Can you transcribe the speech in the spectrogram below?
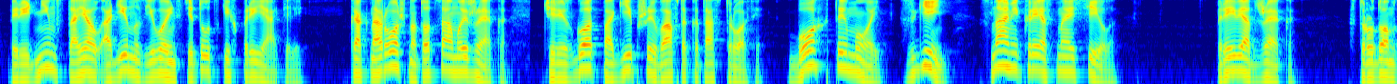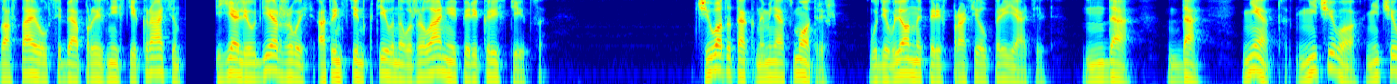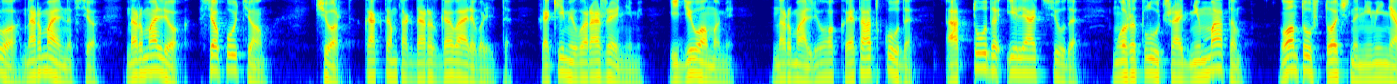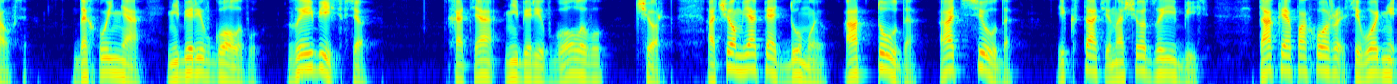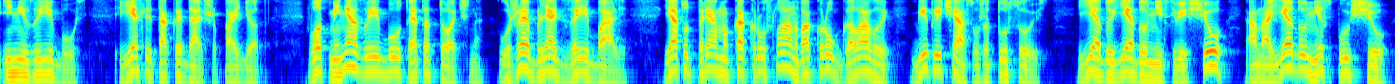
Перед ним стоял один из его институтских приятелей. Как нарочно тот самый Жека, через год погибший в автокатастрофе. «Бог ты мой! Сгинь! С нами крестная сила!» «Привет, Жека!» С трудом заставил себя произнести Красин, еле удерживаясь от инстинктивного желания перекреститься. «Чего ты так на меня смотришь?» – удивленно переспросил приятель. «Да, да, нет, ничего, ничего, нормально все, нормалек, все путем. Черт, как там тогда разговаривали-то? Какими выражениями? Идиомами? Нормалек, это откуда? Оттуда или отсюда? Может лучше одним матом? Он-то уж точно не менялся. Да хуйня, не бери в голову. Заебись все. Хотя, не бери в голову, черт, о чем я опять думаю? Оттуда, отсюда. И, кстати, насчет заебись. Так я, похоже, сегодня и не заебусь, если так и дальше пойдет. Вот меня заебут, это точно. Уже, блядь, заебали. Я тут прямо как Руслан вокруг головы, битый час уже тусуюсь. Еду-еду не свищу, а на еду не спущу.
